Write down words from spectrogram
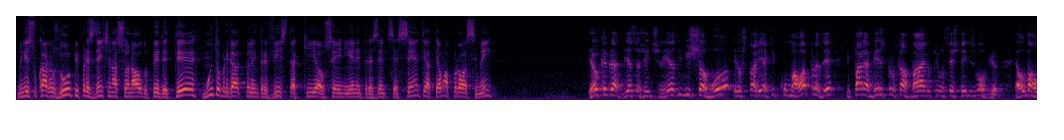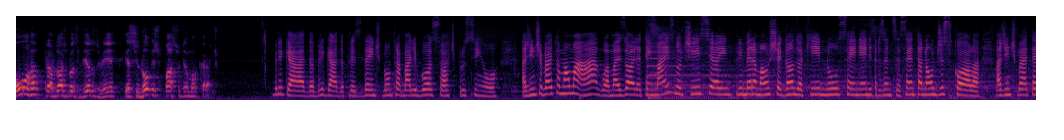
Ministro Carlos Lupe, presidente nacional do PDT, muito obrigado pela entrevista aqui ao CNN 360 e até uma próxima, hein? Eu que agradeço a gentileza e me chamou, eu estarei aqui com o maior prazer e parabéns pelo trabalho que vocês têm desenvolvido. É uma honra para nós brasileiros ver esse novo espaço democrático. Obrigada, obrigada, presidente. Bom trabalho e boa sorte para o senhor. A gente vai tomar uma água, mas olha, tem mais notícia em primeira mão chegando aqui no CNN 360, não de escola. A gente vai até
